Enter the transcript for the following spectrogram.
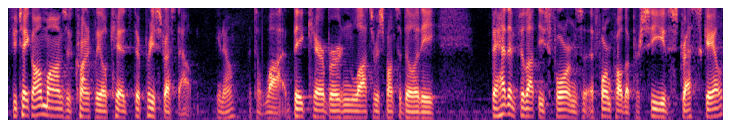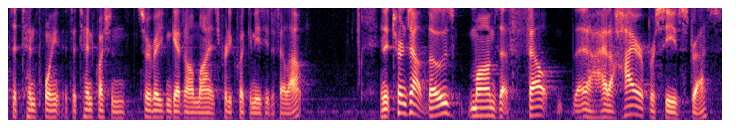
if you take all moms with chronically ill kids, they're pretty stressed out. You know, it's a lot, big care burden, lots of responsibility. They had them fill out these forms, a form called a perceived stress scale. It's a 10 point, it's a 10 question survey. You can get it online. It's pretty quick and easy to fill out. And it turns out those moms that felt that had a higher perceived stress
